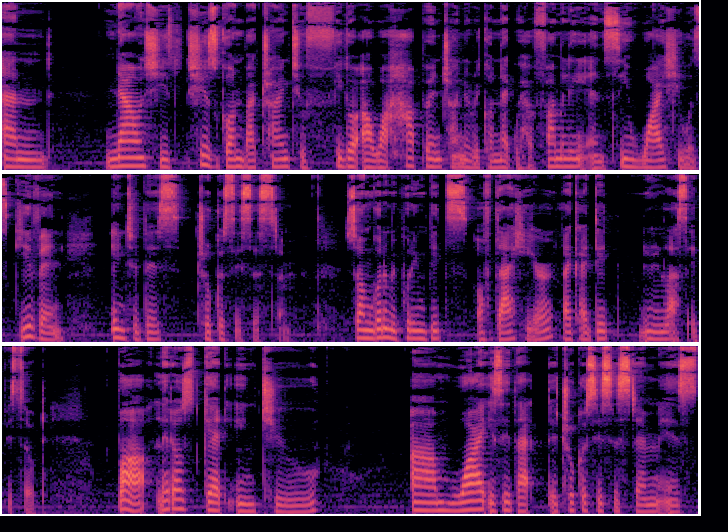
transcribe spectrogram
and now she's she has gone back trying to figure out what happened, trying to reconnect with her family and see why she was given into this Trokosi system. So I'm going to be putting bits of that here, like I did in the last episode. But let us get into um, why is it that the Trokosi system is,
